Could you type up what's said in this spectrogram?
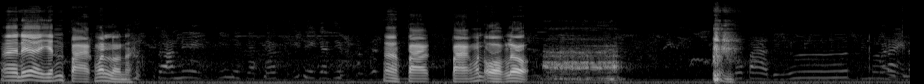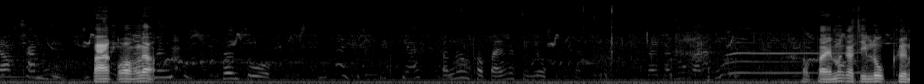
ไอ้เด้เห็นปากมันแล้วนะ อ่าปากปากมันออกแล้ว ปากออกแล้วเพิ่มตัวทางนู้นเข้าไปมันกออกไปมันก็สิลุกขึ้น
